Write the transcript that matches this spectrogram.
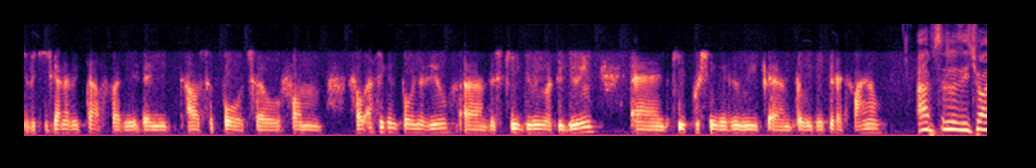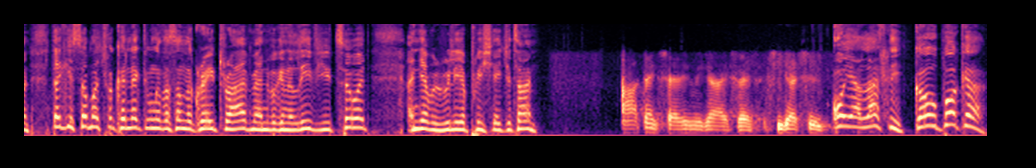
which is going to be tough, but they need our support. So from South African point of view, um, just keep doing what we're doing and keep pushing every week until we get to that final. Absolutely, Sean. Thank you so much for connecting with us on the Great Drive, man. We're going to leave you to it. And yeah, we really appreciate your time. Uh, thanks for having me, guys. Uh, see you guys soon. Oh, yeah, lastly, go Bokke.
